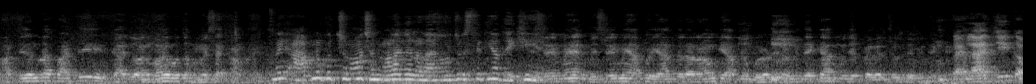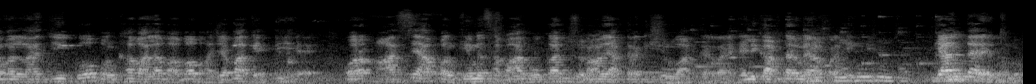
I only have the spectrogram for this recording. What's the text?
भारतीय जनता पार्टी का जो अनुभव है वो तो हमेशा काम आएगा। नहीं आपने खुद चुनाव छिंदवाड़ा का लड़ा है और जो स्थितियाँ देखी हैं? मैं इसलिए मैं आपको याद दिला रहा हूँ कि आपने बुलेट में भी देखा आप मुझे पैदल चलते भी देखे। प्रहलाद जी कमलनाथ जी को पंखा वाला बाबा भाजपा कहती है और आज से आप पंखे में सवार होकर चुनाव यात्रा की शुरुआत कर रहे हैं। हेलीकॉप्टर में आप रहेंगे। क्या अंतर है दोनों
